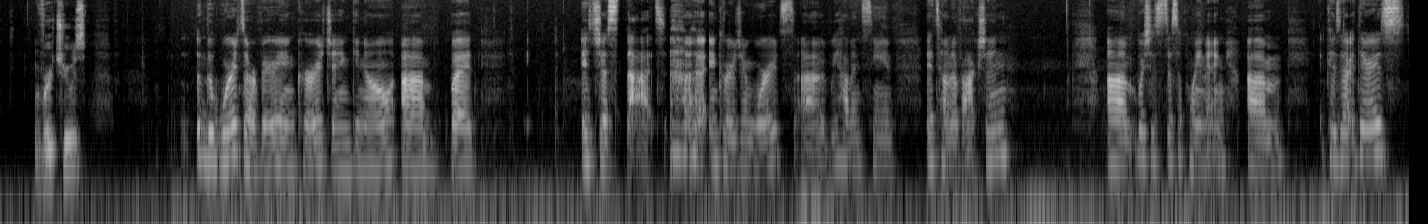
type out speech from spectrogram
virtues, the words are very encouraging, you know, um, but it's just that encouraging words. Uh, we haven't seen a ton of action, um, which is disappointing because there, there is,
